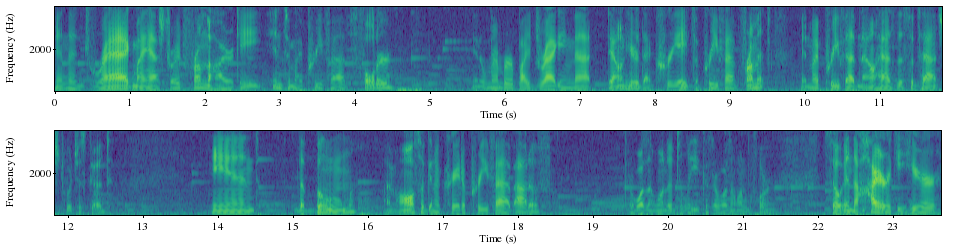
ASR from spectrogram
And then drag my asteroid from the hierarchy into my prefabs folder. And remember, by dragging that down here, that creates a prefab from it. And my prefab now has this attached, which is good. And the boom, I'm also going to create a prefab out of. There wasn't one to delete because there wasn't one before. So in the hierarchy here,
